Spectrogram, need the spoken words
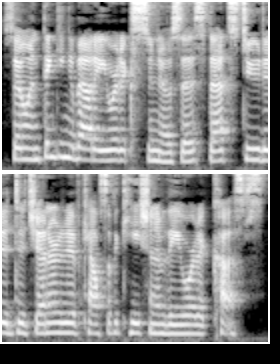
So, in thinking about aortic stenosis, that's due to degenerative calcification of the aortic cusps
